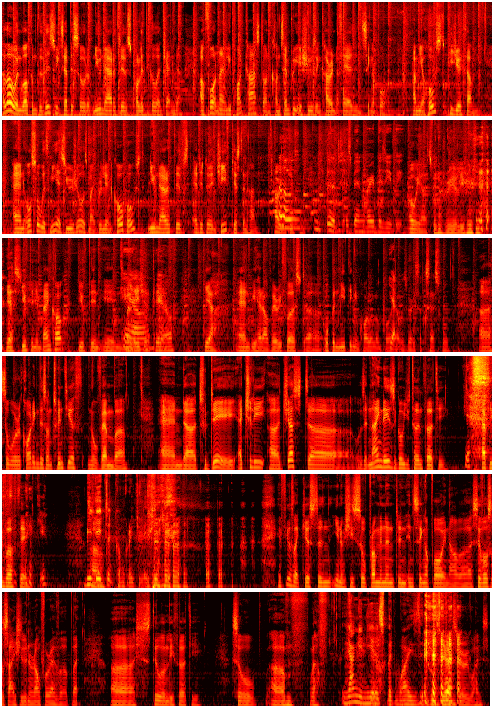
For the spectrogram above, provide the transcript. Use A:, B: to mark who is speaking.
A: Hello, and welcome to this week's episode of New Naratif's Political Agenda, our fortnightly podcast on contemporary issues and current affairs in Singapore. I'm your host, PJ Thum, and also with me, as usual, is my brilliant co host, New Naratif's Editor in Chief, Kirsten Han.
B: How Hello. are you, Kirsten? I'm good. It's been a very busy week.
A: Oh, yeah, it's been a really, really. yes, you've been in Bangkok, you've been in KL, Malaysia, KL. Yeah. yeah. and we had our very first uh, open meeting in Kuala Lumpur. Yep. That was very successful. Uh, so we're recording this on 20th November. And uh, today, actually, uh, just uh, was it nine days ago, you turned 30.
B: Yes.
A: Happy birthday.
B: Thank you.
C: Belated um, congratulations.
A: it feels like Kirsten, you know, she's so prominent in, in Singapore, in our civil society. She's been around forever, but uh, she's still only 30. So, um, well.
C: Young in years, yeah. but wise in wisdom.
A: yes, very wise.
